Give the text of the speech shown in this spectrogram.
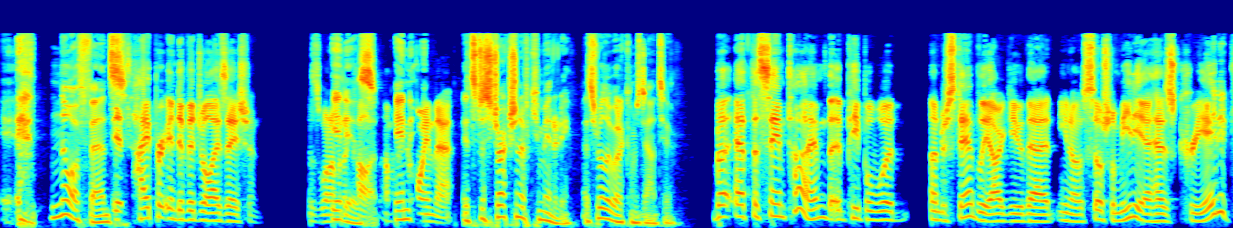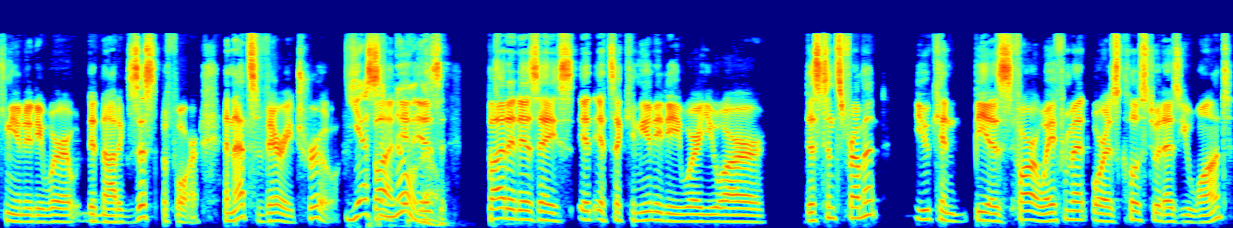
eh, no offense. It's hyper individualization, is what I'm going to call it. I'm going to coin that. it's destruction of community. That's really what it comes down to. But at the same time, that people would understandably argue that you know social media has created community where it did not exist before, and that's very true. Yes but and no, it is but it is a it, it's a community where you are distanced from it you can be as far away from it or as close to it as you want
